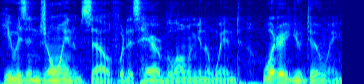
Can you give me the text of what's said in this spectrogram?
He was enjoying himself with his hair blowing in the wind. What are you doing?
